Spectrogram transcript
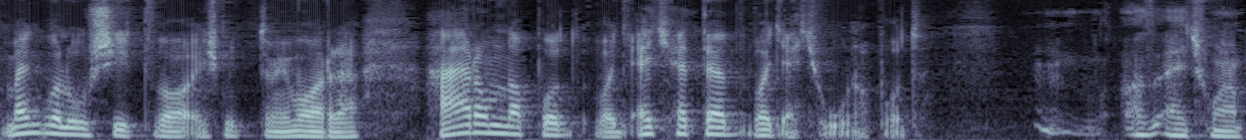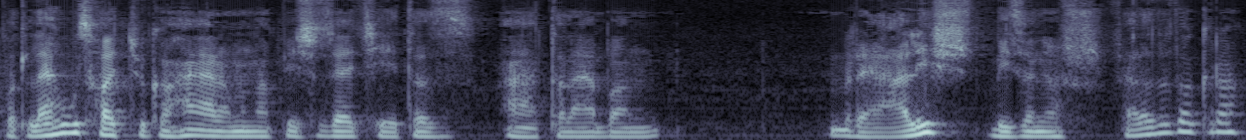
megvalósítva, és mit tudom én, van rá három napod, vagy egy heted, vagy egy hónapod. Az egy hónapot lehúzhatjuk, a három nap és az egy hét az általában reális bizonyos feladatokra,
